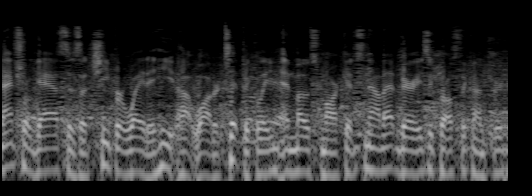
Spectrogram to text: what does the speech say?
Natural gas is a cheaper way to heat hot water typically in most markets. Now that varies across the country.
